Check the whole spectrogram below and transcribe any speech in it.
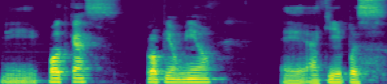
mi podcast propio mío eh, aquí pues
